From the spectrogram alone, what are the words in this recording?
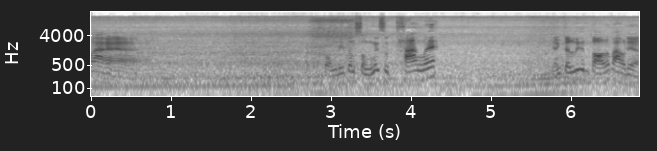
มาส่งนี้ ต้องส่งให้สุดทางไหมยังจะลื่นต่อหรือเปล่าเนี่ย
